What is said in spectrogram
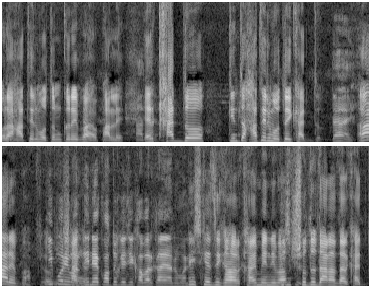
ওরা হাতির মতন করে পালে। এর খাদ্য কিন্তু হাতির মতোই খাদ্য। আরে কি পরিমাণ? দিনে কত কেজি খাবার খায় আনুমানিক? বিশ কেজি খাওয়ার খায় মিনিমাম শুধু দানাদার খাদ্য।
